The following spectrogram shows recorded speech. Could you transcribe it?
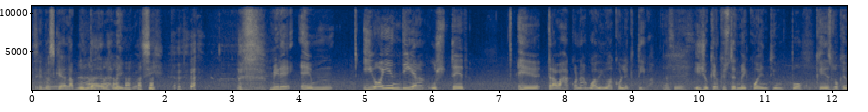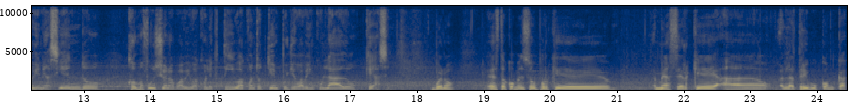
Se nos queda en la punta de la lengua, sí. Mire, em, y hoy en día usted eh, trabaja con Agua Viva Colectiva. Así es. Y yo quiero que usted me cuente un poco qué es lo que viene haciendo, cómo funciona Agua Viva Colectiva, cuánto tiempo lleva vinculado, qué hace. Bueno, esto comenzó porque me acerqué a la tribu Comcac.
